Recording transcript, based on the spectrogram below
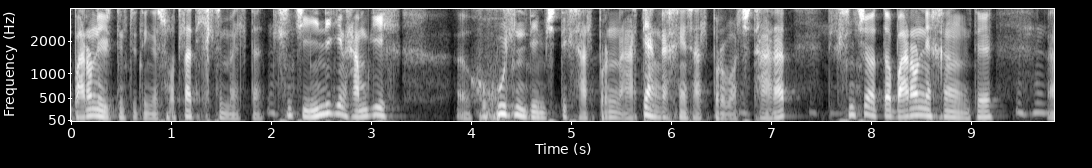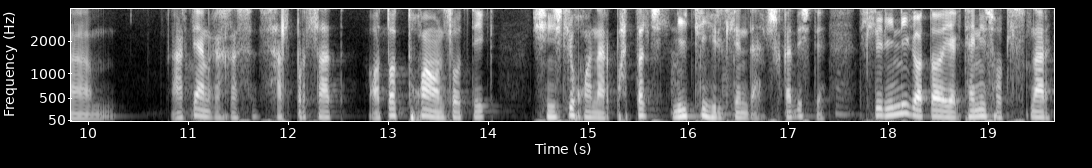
барууны эрдэмтүүд ингээд судлаад эхэлсэн байл та. Тэгсэн чи энийг нь хамгийн их э, хөхүүлэн дэмждэг салбар нь ардын ангаахын салбар болж таарад. Тэгсэн чи одоо барууныхан те ардын ангаахаас салбарлаад одоо тухайн онлуудыг шинжлэх ухаанаар баталж нийтлийн хэрэглээнд авчрах гэдэг нь шүү дээ. Тэгэхээр энийг одоо яг таны судалснаар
